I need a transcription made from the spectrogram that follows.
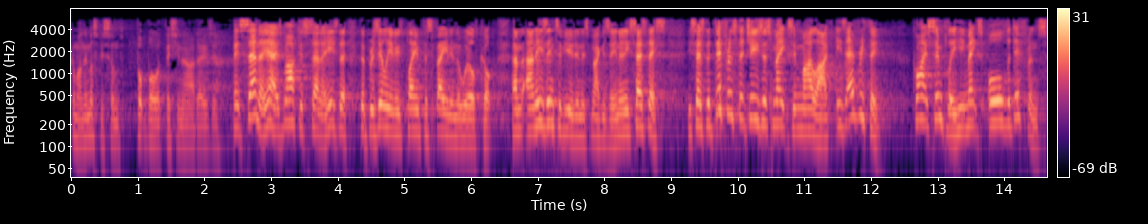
Come on, there must be some football aficionados. In. It's Senna, yeah, it's Marcos Senna. He's the, the Brazilian who's playing for Spain in the World Cup. Um, and he's interviewed in this magazine, and he says this. He says, The difference that Jesus makes in my life is everything. Quite simply, he makes all the difference.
